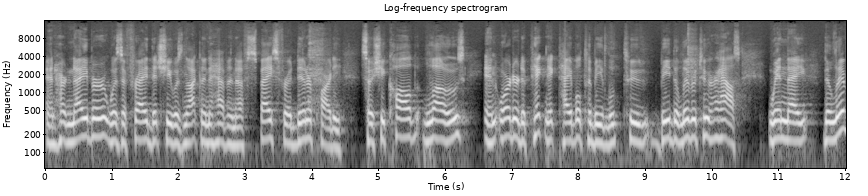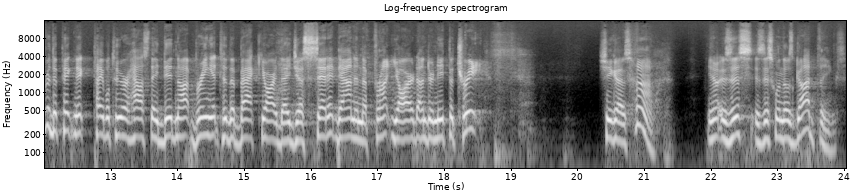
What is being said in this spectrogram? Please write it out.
and her neighbor was afraid that she was not going to have enough space for a dinner party. So she called Lowe's and ordered a picnic table to be, to be delivered to her house. When they delivered the picnic table to her house, they did not bring it to the backyard. They just set it down in the front yard underneath the tree. She goes, huh, you know, is this, is this one of those God things?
